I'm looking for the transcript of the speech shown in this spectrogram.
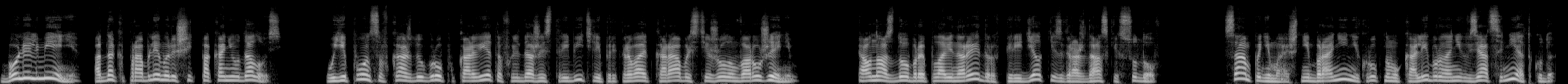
«Более или менее. Однако проблему решить пока не удалось. У японцев каждую группу корветов или даже истребителей прикрывает корабль с тяжелым вооружением. А у нас добрая половина рейдеров – переделки из гражданских судов. Сам понимаешь, ни брони, ни крупному калибру на них взяться неоткуда.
